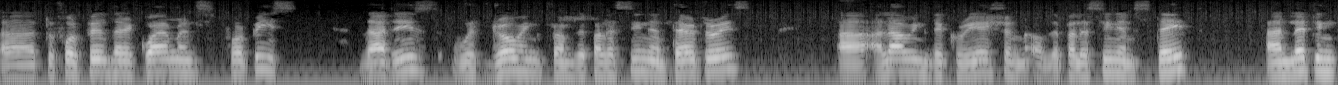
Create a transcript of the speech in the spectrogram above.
uh, to fulfill the requirements for peace that is withdrawing from the Palestinian territories, uh, allowing the creation of the Palestinian state, and letting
